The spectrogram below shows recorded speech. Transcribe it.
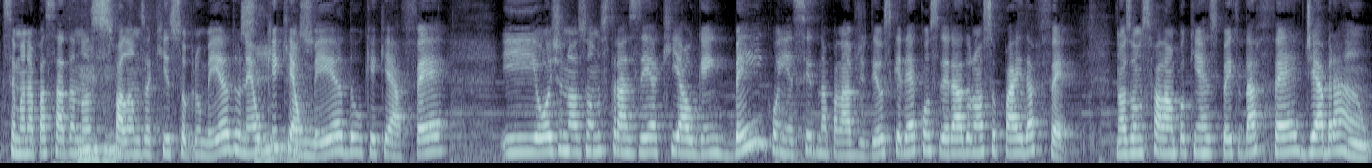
Semana passada nós Uhum. falamos aqui sobre o medo, né? o Sim, que, que é o medo, o que, que é a fé. E hoje nós vamos trazer aqui alguém bem conhecido na palavra de Deus, que ele é considerado o nosso pai da fé. Nós vamos falar um pouquinho a respeito da fé de Abraão,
